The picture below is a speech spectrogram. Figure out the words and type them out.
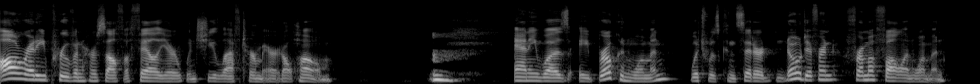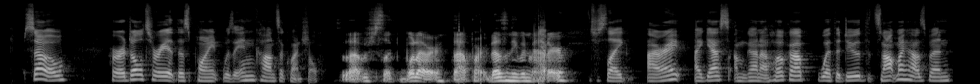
already proven herself a failure when she left her marital home. Mm. Annie was a broken woman, which was considered no different from a fallen woman. So, Her adultery at this point was inconsequential. So that was just like, whatever. That part doesn't even matter. Just like, all right, I guess I'm gonna hook up with a dude that's not my husband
